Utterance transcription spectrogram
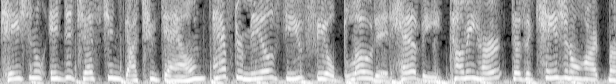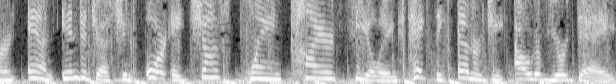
Occasional indigestion got you down? After meals, do you feel bloated, heavy, tummy hurt? Does occasional heartburn and indigestion or a just plain tired feeling take the energy out of your day?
